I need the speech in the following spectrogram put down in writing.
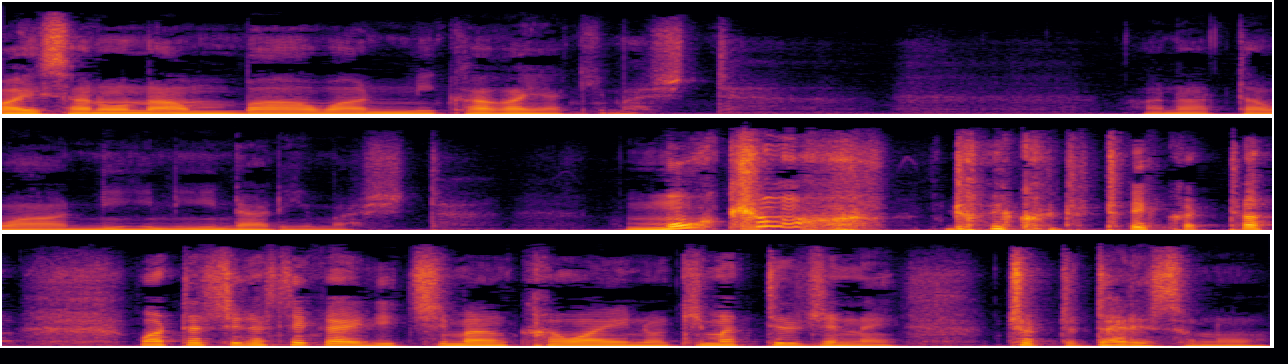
愛さのナンバーワンに輝きました。あなたは2位になりました。目標どういうこと？どういうこと？私が世界で一番可愛いの決まってるじゃない。ちょっと誰その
